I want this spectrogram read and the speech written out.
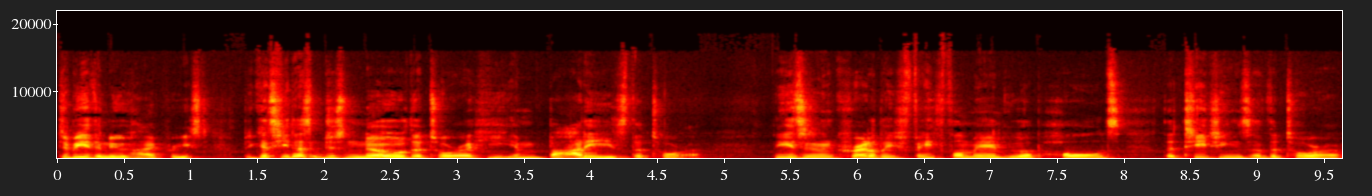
to be the new high priest because he doesn't just know the Torah, he embodies the Torah. He is an incredibly faithful man who upholds the teachings of the Torah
